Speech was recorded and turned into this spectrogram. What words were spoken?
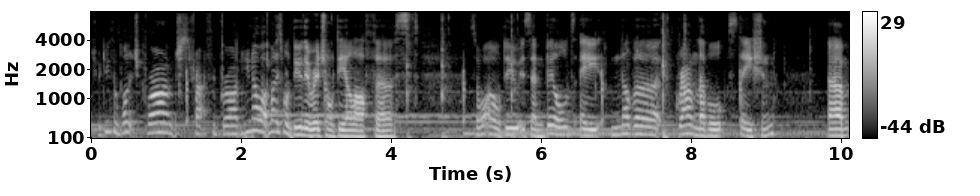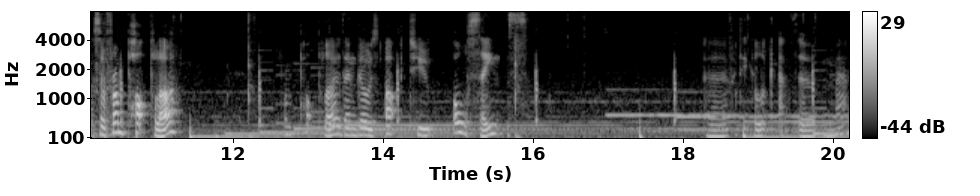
Should we do the Woolwich branch, Stratford branch? You know what? Might as well do the original DLR first. So what I'll do is then build a, another ground level station. Um, so from Poplar, from Poplar then goes up to All Saints. Uh, if we take a look at the map,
